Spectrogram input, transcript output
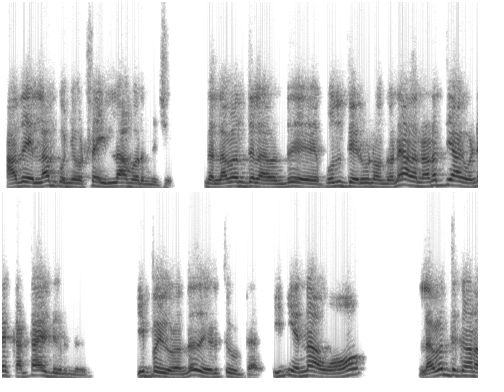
அதையெல்லாம் கொஞ்சம் வருஷம் இல்லாம இருந்துச்சு. இந்த லெவன்த்ல வந்து பொது தேர்வுன்னு வந்தோடனே அதை நடத்தி ஆக வேண்டிய கட்டாயத்துக்கு இருந்தது. இப்ப இவர் வந்து அதை எடுத்து விட்டார். இனி என்ன ஆகும்? லெவன்த்துக்கான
